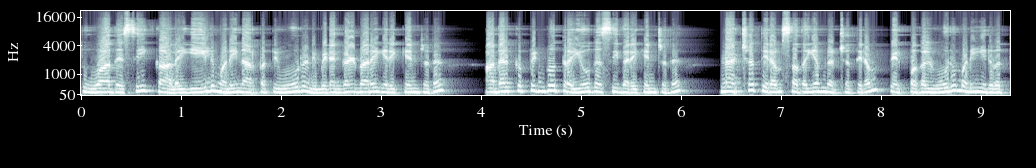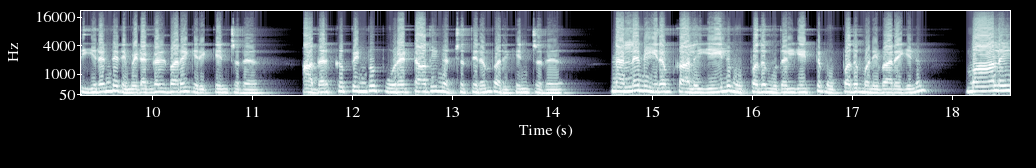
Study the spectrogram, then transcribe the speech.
துவாதசி காலை ஏழு மணி நாற்பத்தி ஓரு நிமிடங்கள் வரை இருக்கின்றது. அதற்கு பின்பு திரையோதசி வருகின்றது. நட்சத்திரம் சதயம் நட்சத்திரம் பிற்பகல் ஒரு மணி இருபத்தி இரண்டு நிமிடங்கள் வரை இருக்கின்றது. அதற்கு பின்பு புரட்டாதி நட்சத்திரம் வருகின்றது. நல்ல நேரம் காலை ஏழு முப்பது முதல் எட்டு முப்பது மணி வரையிலும் மாலை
